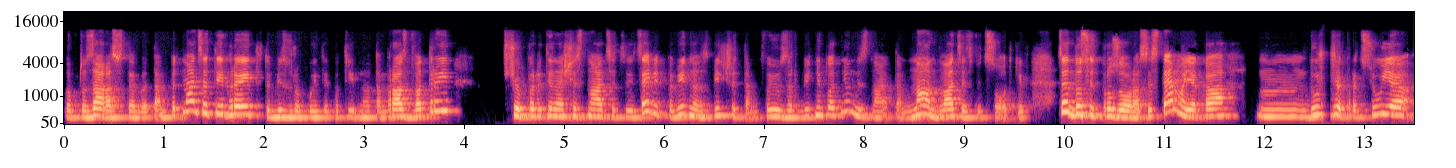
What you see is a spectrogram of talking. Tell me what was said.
Тобто зараз в тебе там 15 грейд, тобі зробити потрібно там раз, два, три, щоб перейти на 16, і це відповідно збільшить там твою заробітну платню, не знаю, там на 20%. Це досить прозора система, яка м, дуже працює е,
